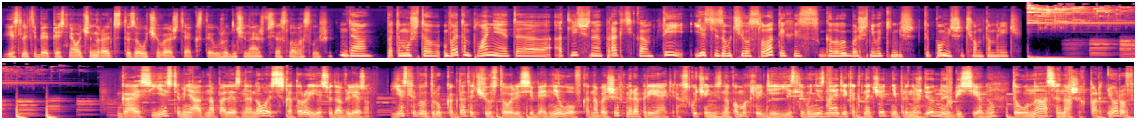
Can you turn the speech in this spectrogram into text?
если тебе песня очень нравится, ты заучиваешь текст, и уже начинаешь все слова слышать. Да, потому что в этом плане это отличная практика. Ты, если заучила слова, ты их из головы больше не выкинешь. Ты помнишь, о чем там речь. Гайс, есть у меня одна полезная новость, с которой я сюда влезу. Если вы вдруг когда-то чувствовали себя неловко на больших мероприятиях с кучей незнакомых людей, если вы не знаете, как начать непринужденную беседу, то у нас и наших партнеров,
